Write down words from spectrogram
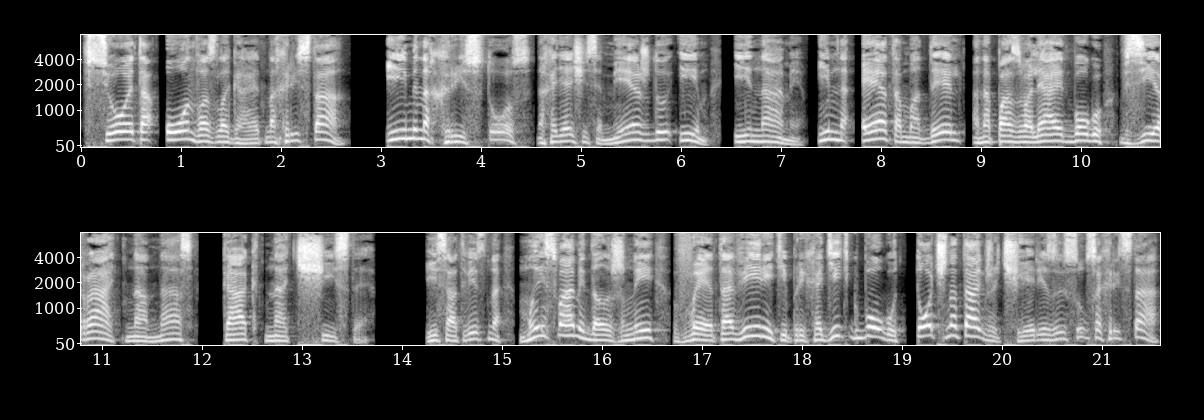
все это Он возлагает на Христа. Именно Христос, находящийся между им и нами. Именно эта модель, она позволяет Богу взирать на нас как на чистое. И, соответственно, мы с вами должны в это верить и приходить к Богу точно так же через Иисуса Христа.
